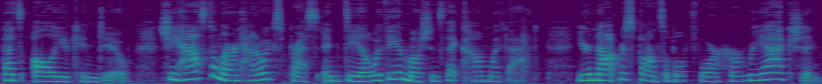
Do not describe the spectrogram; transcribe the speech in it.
That's all you can do. She has to learn how to express and deal with the emotions that come with that. You're not responsible for her reaction,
